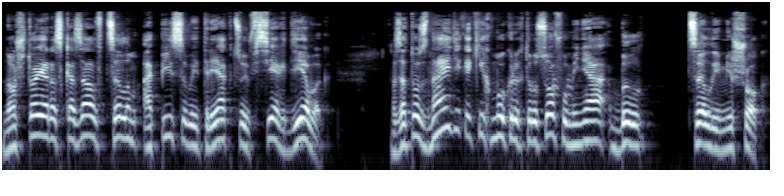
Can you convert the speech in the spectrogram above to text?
Но что я рассказал в целом описывает реакцию всех девок. Зато знаете, каких мокрых трусов у меня был целый мешок?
